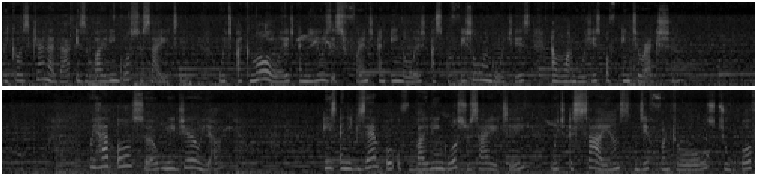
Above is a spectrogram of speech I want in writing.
because Canada is a bilingual society which acknowledge and uses French and English as official languages and languages of interaction. We have also Nigeria is an example of bilingual society which assigns different roles to both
